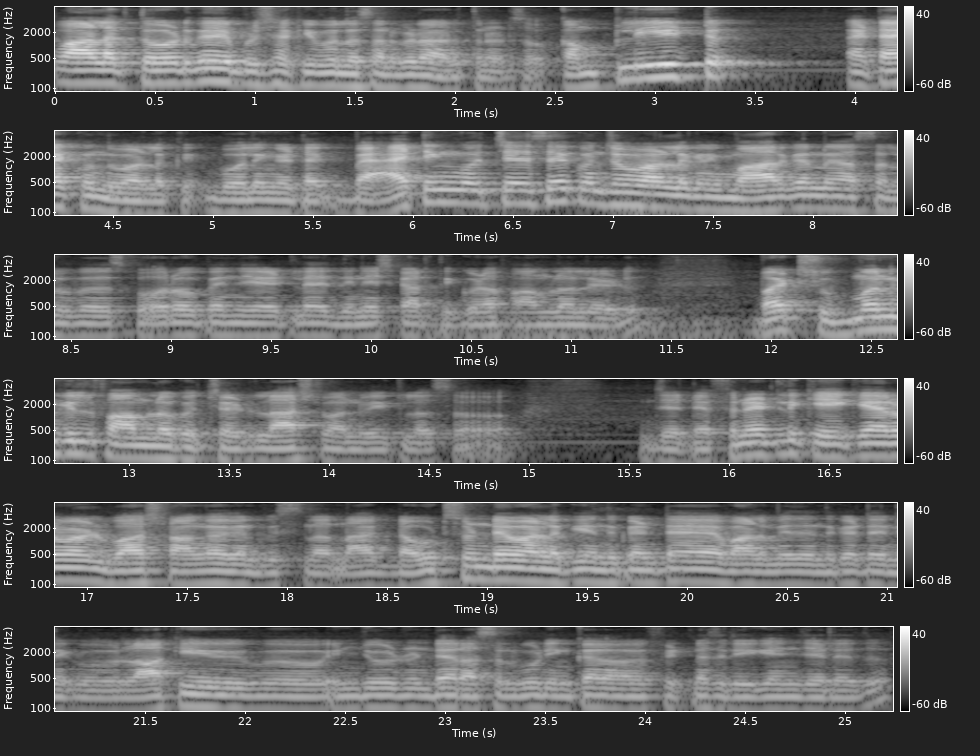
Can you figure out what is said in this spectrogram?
వాళ్ళకి తోడుగా ఇప్పుడు షకీబుల్ హసన్ కూడా ఆడుతున్నాడు. సో కంప్లీట్ అటాక్ ఉంది వాళ్ళకి బౌలింగ్ అటాక్ బ్యాటింగ్ వచ్చేసే కొంచెం వాళ్ళకి నీకు మార్గన్ అసలు స్కోర్ ఓపెన్ చేయట్లేదు. దినేష్ కార్తిక్ కూడా ఫామ్లో లేడు. బట్ శుభ్మన్ గిల్ ఫామ్లోకి వచ్చాడు లాస్ట్ వన్ వీక్లో సో డెఫినెట్లీ కేకేఆర్ వాళ్ళు బాగా స్ట్రాంగ్గా కనిపిస్తున్నారు. నాకు డౌట్స్ ఉండే వాళ్ళకి. ఎందుకంటే వాళ్ళ మీద ఎందుకంటే నీకు లాకీ ఇంజూర్డ్ ఉంటే రసల్ కూడా ఇంకా ఫిట్నెస్ రీగెయిన్ చేయలేదు.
